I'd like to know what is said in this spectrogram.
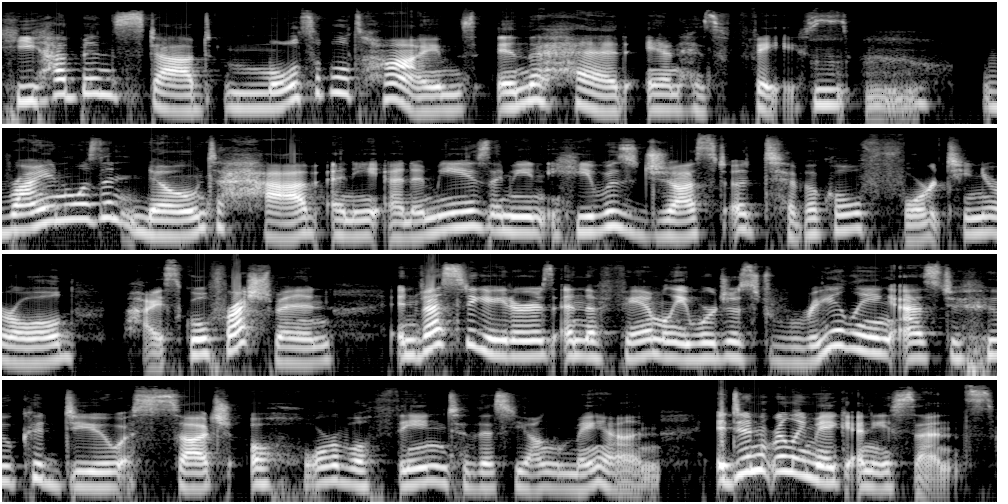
he had been stabbed multiple times in the head and his face. Mm-mm. Ryan wasn't known to have any enemies. I mean, he was just a typical 14 year old high school freshman. Investigators and the family were just reeling as to who could do such a horrible thing to this young man. It didn't really make any sense.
